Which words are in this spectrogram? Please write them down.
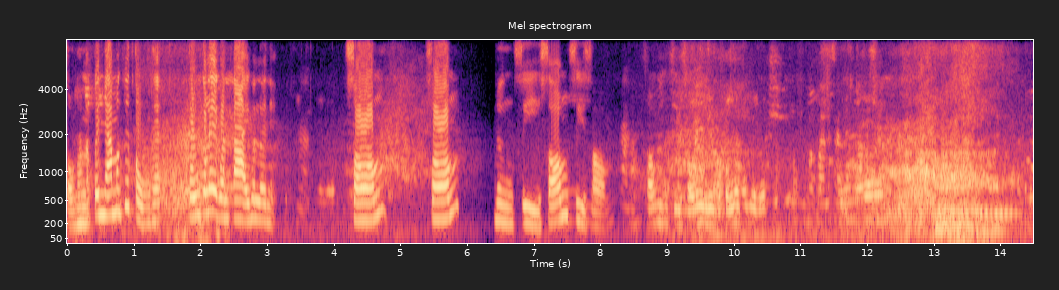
สองทั้งนั้น เป็นยังมันคือตรงแท้ ตรงกับเลขวันตายเพิ่นเลยเนี่ย สองสองหนึ่งสี่สองสี่สองสองหนึ่งสี่สองให้เรียนกับคนแรกเขเลยนาะขอบคุณค่ะ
